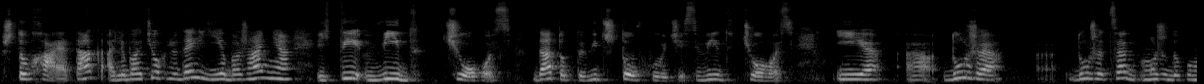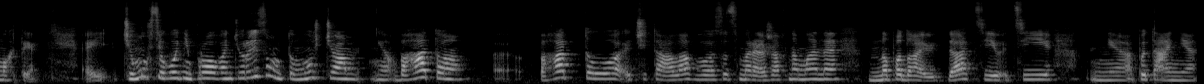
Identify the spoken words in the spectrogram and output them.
штовхає, так? А для багатьох людей є бажання йти від чогось, да? тобто відштовхуючись від чогось. І е, дуже, е, дуже це може допомогти. Е, Чому сьогодні про авантюризм? Тому що е, багато. Багато читала в соцмережах на мене нападають да, ці, ці питання.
